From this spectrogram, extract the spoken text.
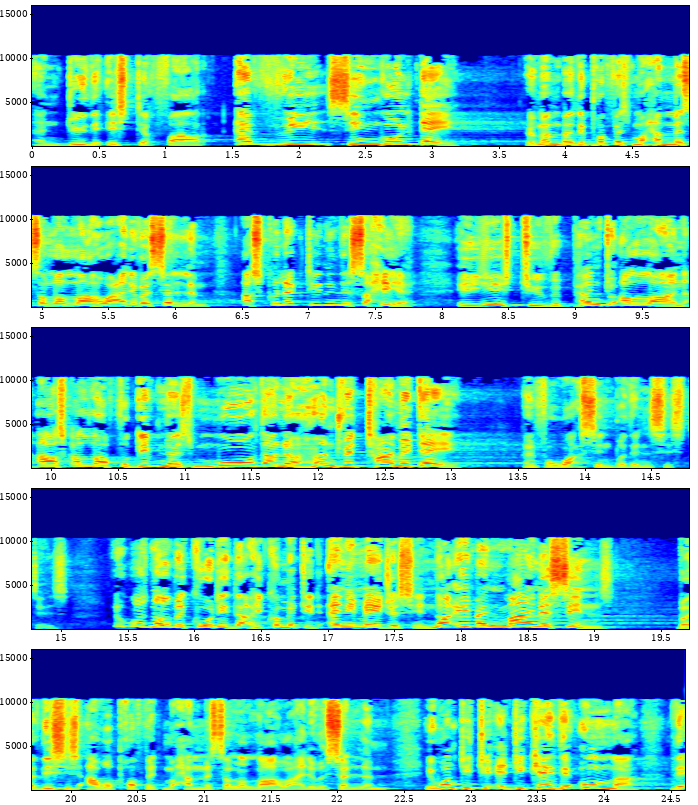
and do the istighfar every single day. Remember the Prophet Muhammad sallallahu alaihi wasallam, as collected in the Sahih, he used to repent to Allah and ask Allah forgiveness more than a hundred times a day. And for what sin, brothers and sisters? It was not recorded that he committed any major sin, not even minor sins. But this is our Prophet Muhammad sallallahu alaihi wasallam. He wanted to educate the ummah the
